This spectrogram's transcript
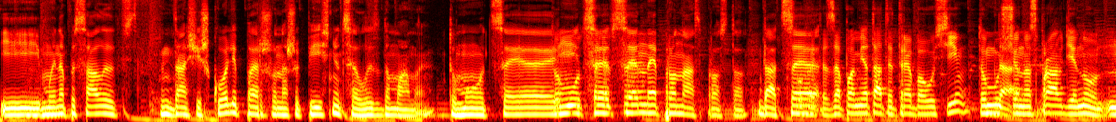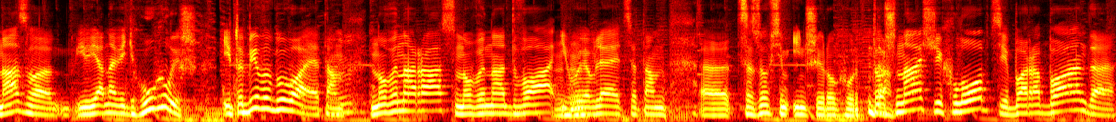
І ми написали в нашій школі першу нашу пісню це лист до мами. Тому це, Тому це, це це, все- не про нас просто. Да, це... Слухайте, запам'ятати треба усім, тому Да. що насправді ну назва, і я навіть гуглиш, і тобі вибиває там новина раз, новина два, і виявляється, там е, це зовсім інший рок-гурт. Да. Тож наші хлопці, барабанда.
